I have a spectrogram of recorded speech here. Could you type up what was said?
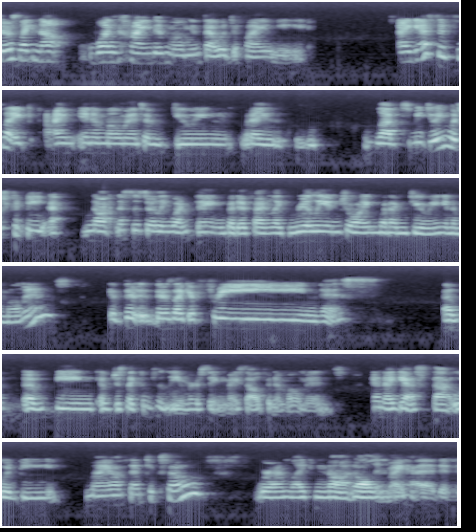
there's like not one kind of moment that would define me I guess if like I'm in a moment of doing what I love to be doing, which could be uh, not necessarily one thing, but if I'm like really enjoying what I'm doing in a moment, if there, there's like a freeness of, of being, of just like completely immersing myself in a moment. And I guess that would be my authentic self, where I'm like not all in my head and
